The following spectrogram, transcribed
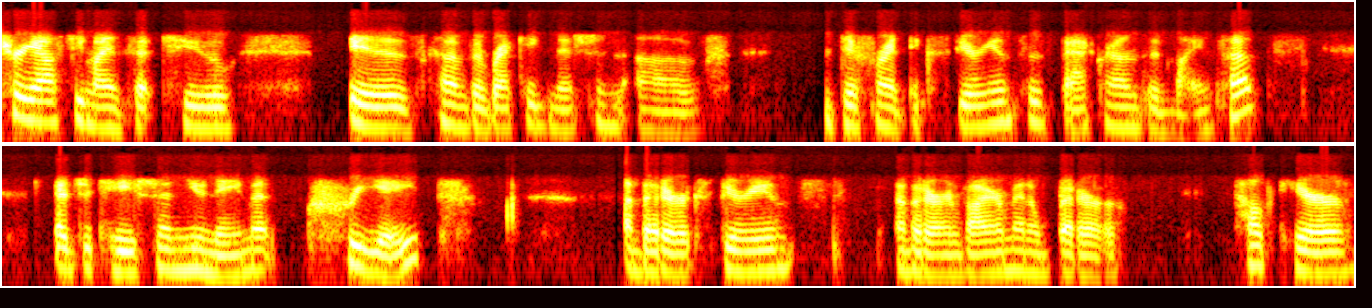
curiosity mindset too is kind of the recognition of different experiences, backgrounds, and mindsets, education, you name it, create a better experience, a better environment, a better healthcare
